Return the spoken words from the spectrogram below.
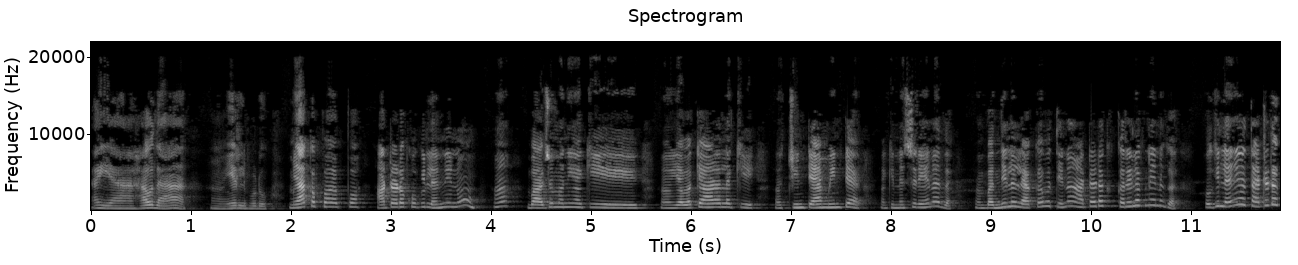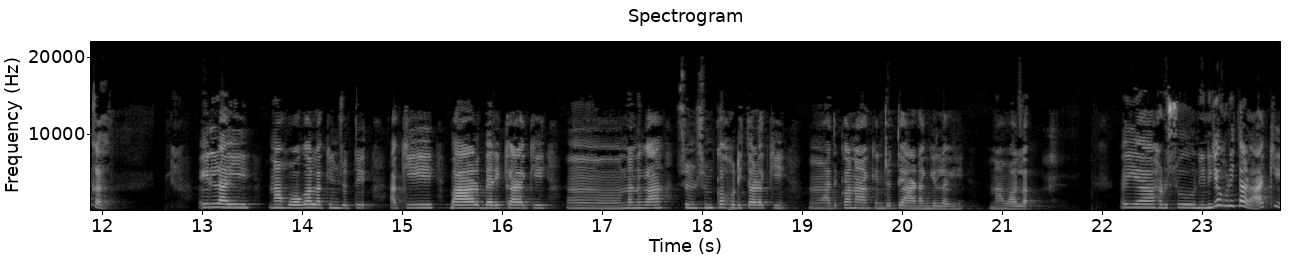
ಅಯ್ಯ, ಹೌದಾ? ಎಲ್ಲಿ ಬಿಡು. ಯಾಕಪ್ಪ ಅಪ್ಪ ಆಟ ಆಡಕ್ ಹೋಗಿಲ್ಲ ನೀನು? ಬಾಜು ಮನಿ ಹಾಕಿ ಯಾವತ್ತೆ ಆಡಲಕ್ಕಿ ಚಿಂತೆ ಮಿಂಟೆ ಆಕಿನ ಹೆಸರು ಏನದ ಬಂದಿಲ್ಲ ಯಾಕಾವತ್ತಿನ ಆಟ ಆಡಕ್ ಕರೀಲಕ್ ನಿನಗ ಹೋಗಿಲ್ಲ ನೀನು ಆಟ ಆಡಕ ಇಲ್ಲ ಈ ನಾ ಹೋಗಲ್ಲ ಆಕಿನ ಜೊತೆ ಆಕಿ ಭಾಳ ಬೆರಿಕಾಳಕಿ ನನಗ ಸುಮ್ ಸುಮ್ಕ ಹೊಡಿತಾಳಕಿ. ಅದಕ್ಕ ನಾ ಆಕಿನ ಜೊತೆ ಆಡಂಗಿಲ್ಲ ಈ. ನಾವಲ್ಲ. ಅಯ್ಯ, ಹಡಸು, ನಿನಗೆ ಹೊಡಿತಾಳ ಆಕಿ?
